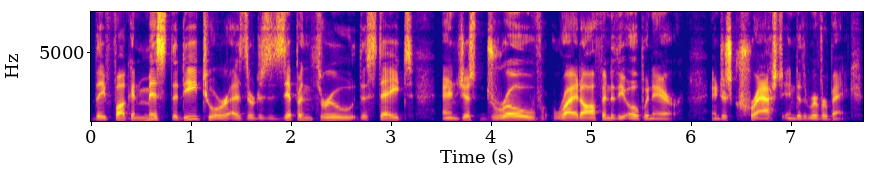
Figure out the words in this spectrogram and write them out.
they fucking missed the detour as they're just zipping through the state and just drove right off into the open air and just crashed into the riverbank.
